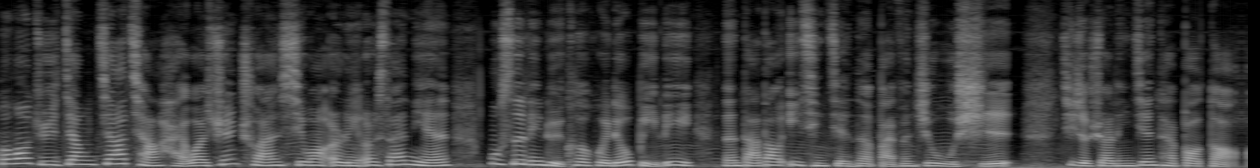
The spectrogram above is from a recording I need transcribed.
观光局将加强海外宣传，希望二零二三年穆斯林旅客回流比例能达到疫情前的百分之五十。记者徐林坚台报道。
